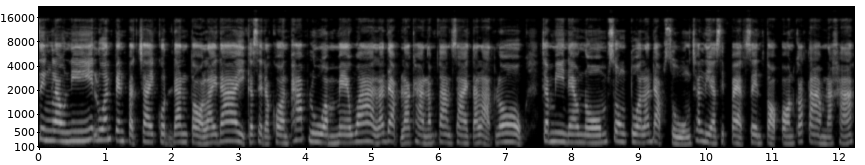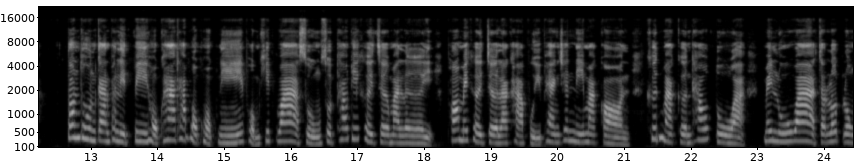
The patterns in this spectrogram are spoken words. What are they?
สิ่งเหล่านี้ล้วนเป็นปัจจัยกดดันต่อรายได้เกษตรกรภาพรวม แม้ว่าระดับราคาน้ำตาลทรายตลาดโลก จะมีแนวโน้มทรงตัวระดับสูงเฉลี่ย 18 เซนต์ต่อปอนก็ตามนะคะ ต้นทุนการผลิตปี 65ทับ66 นี้ ผมคิดว่าสูงสุดเท่าที่เคยเจอมาเลยพราะไม่เคยเจอราคาปุ๋ยแพงเช่นนี้มาก่อน ขึ้นมาเกินเท่าตัว ไม่รู้ว่าจะลดลง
